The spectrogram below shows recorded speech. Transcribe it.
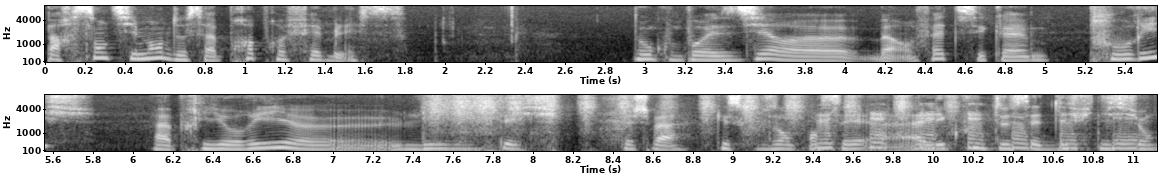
par sentiment de sa propre faiblesse. Donc on pourrait se dire, euh, bah, en fait c'est quand même pourri a priori euh, l'unité. Je sais pas, qu'est-ce que vous en pensez à, l'écoute de cette définition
